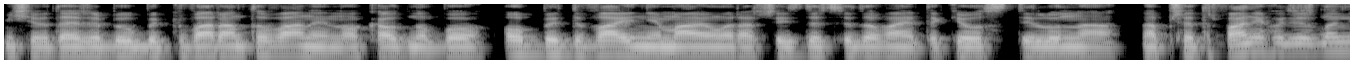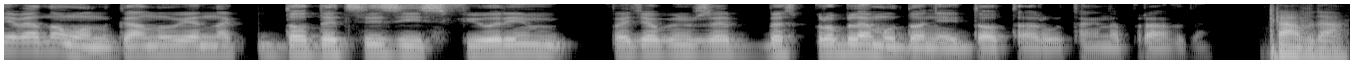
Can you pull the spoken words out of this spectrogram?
mi się wydaje, że byłby gwarantowany knockout, no bo obydwaj nie mają raczej zdecydowanie takiego stylu na, na przetrwanie, chociaż no nie wiadomo, Nganu jednak do decyzji z Furym powiedziałbym, że bez problemu do niej dotarł tak naprawdę. Prawda.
